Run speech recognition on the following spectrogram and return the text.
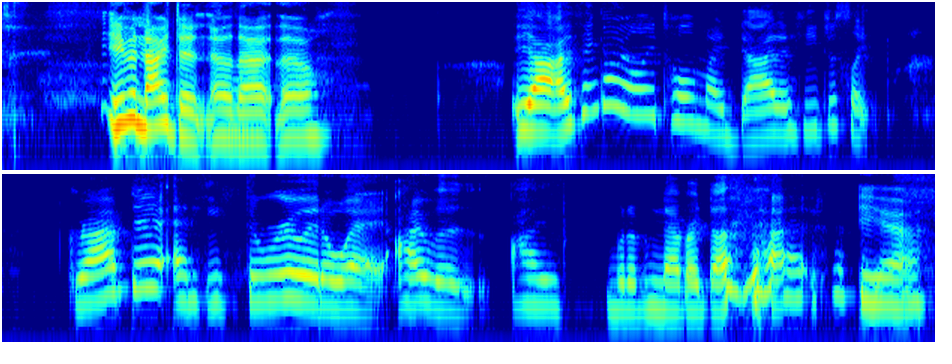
Even I didn't know that though. yeah, I think I only told my dad, and he just like grabbed it and he threw it away. I was I would have never done that. Yeah.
